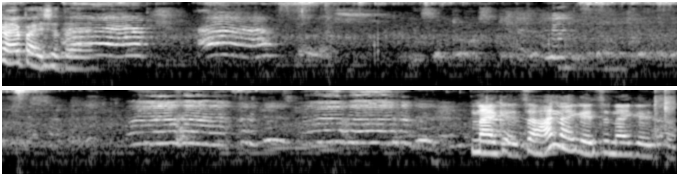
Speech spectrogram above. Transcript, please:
काय पाहिजे तर नाही घ्यायचं हा नाही घ्यायचं नाही घ्यायचं.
